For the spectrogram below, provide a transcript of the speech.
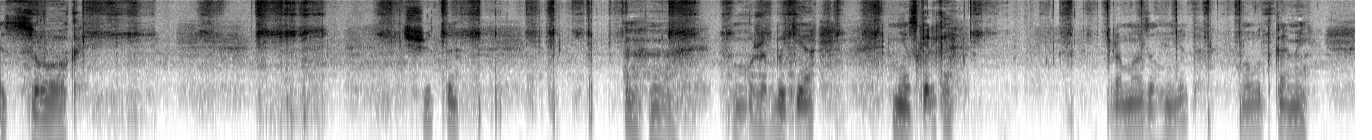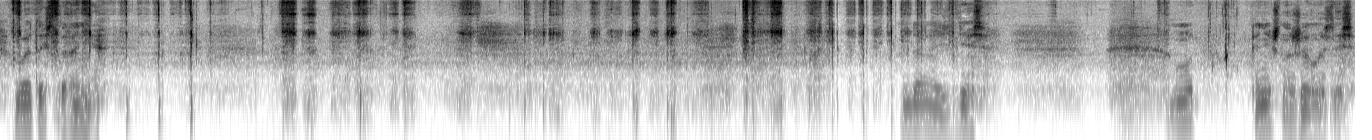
Песок. Что-то... Ага. Может быть я несколько промазал. Нет. Ну вот камень в этой стороне. Да, и здесь. Вот, конечно, жило здесь.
